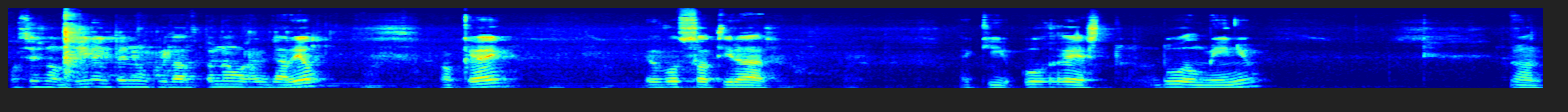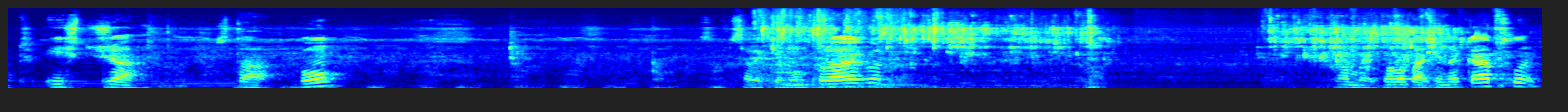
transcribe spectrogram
Vocês não tirem, tenham cuidado para não arrancar ele. Ok? Eu vou só tirar aqui o resto do alumínio. Pronto, isto já está bom. Vou passar aqui a mão por água. Vamos uma lavagem na cápsula.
